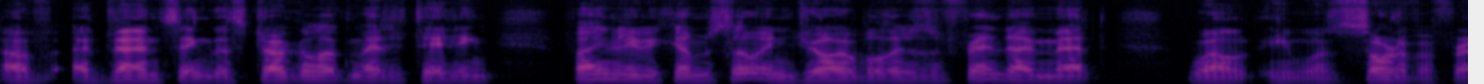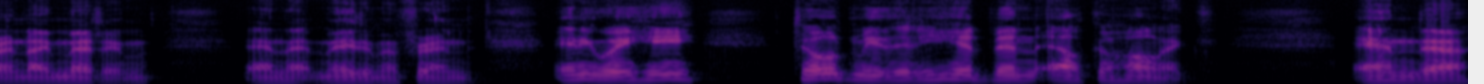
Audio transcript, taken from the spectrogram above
of advancing, the struggle of meditating finally becomes so enjoyable. There's a friend I met, well, he was sort of a friend, I met him, and that made him a friend. Anyway, he told me that he had been alcoholic, and uh,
